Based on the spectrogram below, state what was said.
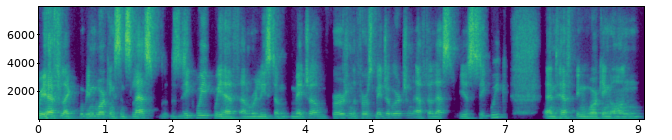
we have like been working since last Zeek week. We have um, released a major version, the first major version after last year's Zeek week, and have been working on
